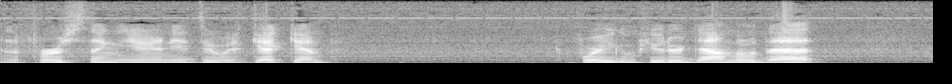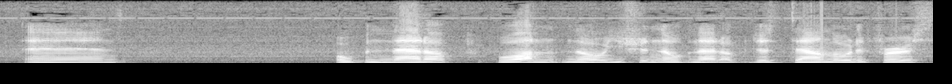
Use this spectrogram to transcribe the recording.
and the first thing you're gonna need to do is get GIMP. For your computer download that and open that up. Well I don't know. You shouldn't open that up. Just download it first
